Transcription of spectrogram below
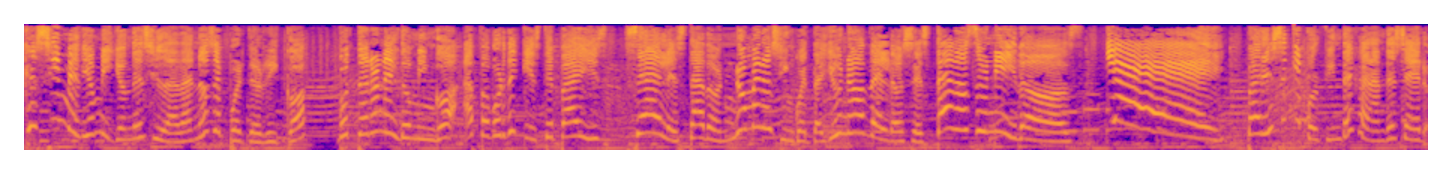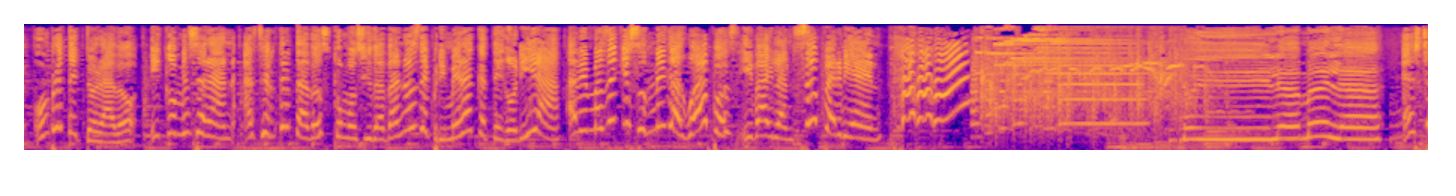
casi medio millón de ciudadanos de Puerto Rico votaron el domingo a favor de que este país sea el estado número 51 de los Estados Unidos. Por fin dejarán de ser un protectorado y comenzarán a ser tratados como ciudadanos de primera categoría, además de que son mega guapos y bailan súper bien. ¡Ay, la mala! Este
